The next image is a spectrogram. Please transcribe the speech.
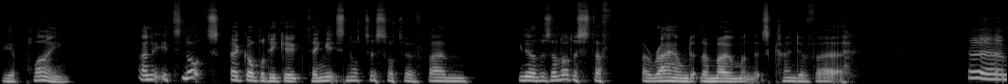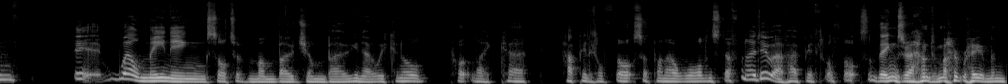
be applying. And it's not a gobbledygook thing. It's not a sort of um, you know, there's a lot of stuff around at the moment that's kind of uh, um, eh, well-meaning sort of mumbo jumbo. You know, we can all put like uh, happy little thoughts up on our wall and stuff, and I do have happy little thoughts and things around my room, and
